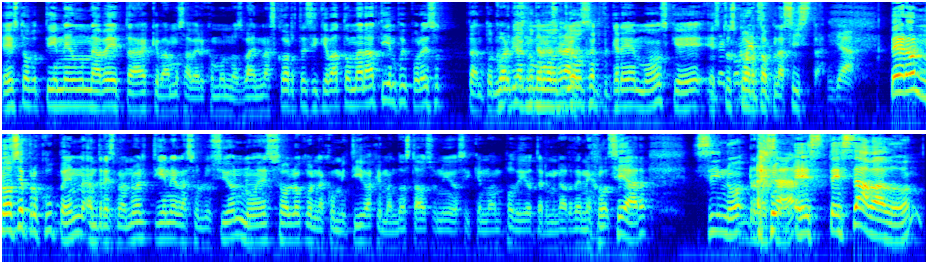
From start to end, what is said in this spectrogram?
esto tiene una beta que vamos a ver cómo nos va en las cortes y que va a tomar a tiempo, y por eso tanto Nuria como yo internacionales. creemos que esto es cortoplacista. ya. Pero no se preocupen, Andrés Manuel tiene la solución, no es solo con la comitiva que mandó a Estados Unidos y que no han podido terminar de negociar, sino Rezar. este sábado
